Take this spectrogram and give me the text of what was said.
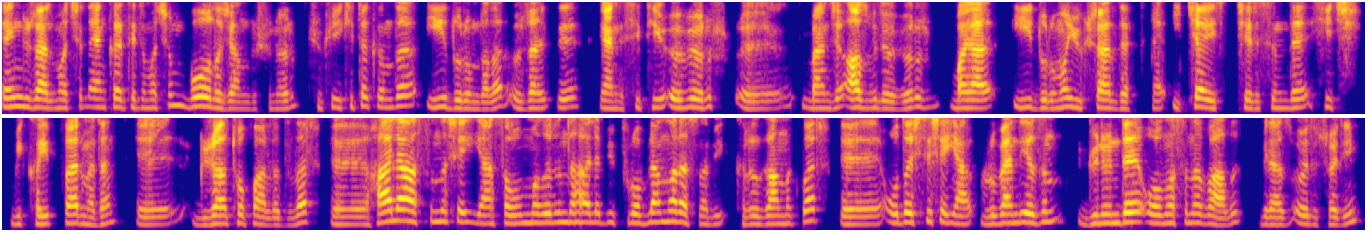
en güzel maçın, en kaliteli maçın bu olacağını düşünüyorum. Çünkü iki takım da iyi durumdalar. Özellikle yani City'yi övüyoruz. E, bence az bile övüyoruz. Bayağı iyi duruma yükseldi. Yani iki ay içerisinde hiç bir kayıp vermeden e, güzel toparladılar. E, hala aslında şey yani savunmalarında hala bir problem var aslında bir kırılganlık var. E, o da işte şey yani Ruben Diaz'ın gününde olmasına bağlı. Biraz öyle söyleyeyim.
